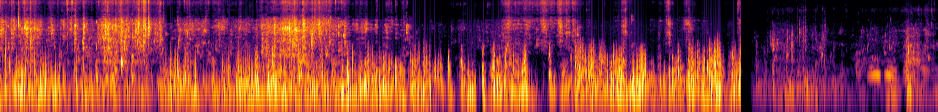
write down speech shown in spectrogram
Thank you.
